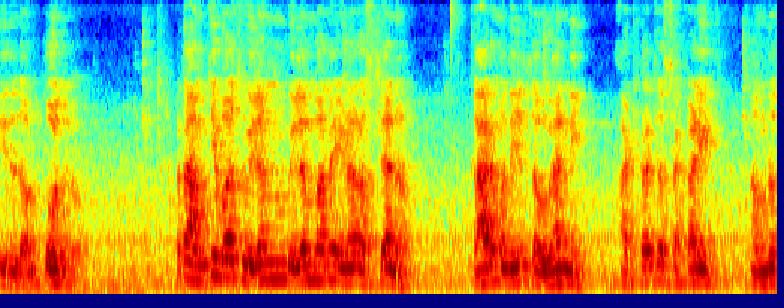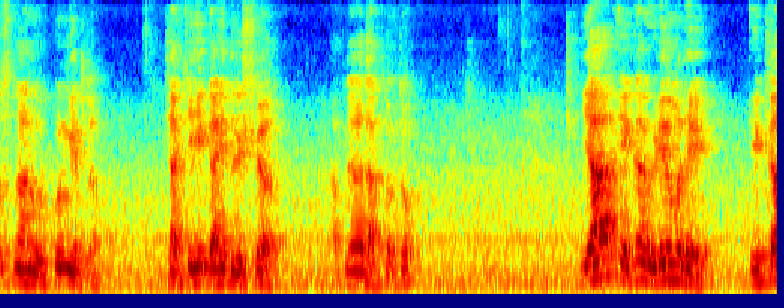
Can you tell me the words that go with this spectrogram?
तिथे जाऊन पोहोचलो. आता आमची बस विलंब विलंबानं येणार असल्यानं कारमधील चौघांनी अठराच्या सकाळी अमृतस्नान उरकून घेतलं. त्याचीही काही दृश्य आपल्याला दाखवतो. या एका व्हिडिओमध्ये एका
